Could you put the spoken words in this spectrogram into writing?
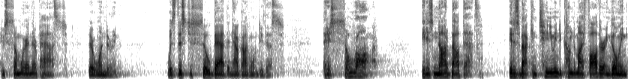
who, somewhere in their past, they're wondering, was this just so bad that now God won't do this? That is so wrong. It is not about that. It is about continuing to come to my Father and going,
